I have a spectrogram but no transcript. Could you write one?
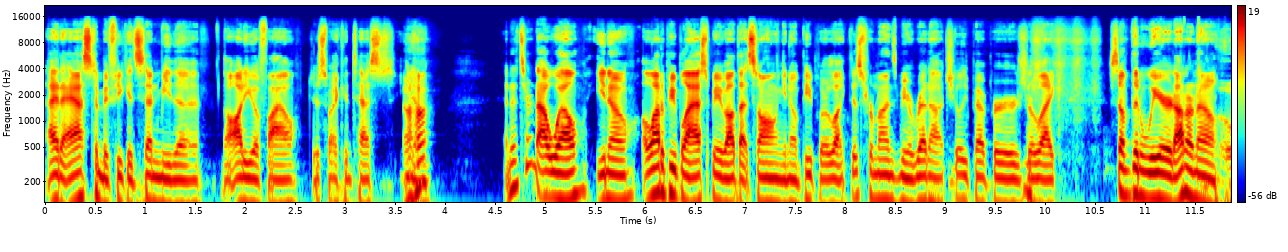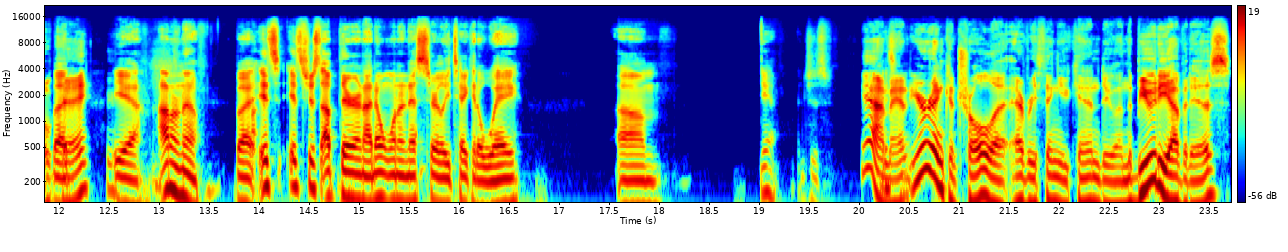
I had asked him if he could send me the, the audio file just so I could test. You Uh-huh. know. And it turned out well. You know, a lot of people ask me about that song. You know, people are like, "This reminds me of Red Hot Chili Peppers," or like something weird. I don't know. But yeah, I don't know. But it's it's just up there, and I don't want to necessarily take it away. Um, yeah, just yeah, man, fun. you're in control of everything you can do, and the beauty of it is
